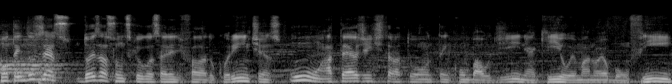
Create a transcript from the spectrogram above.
Bom, tem dois, dois assuntos que eu gostaria de falar do Corinthians. Um, até a gente tratou ontem com o Baldini aqui, o Emanuel Bonfim,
